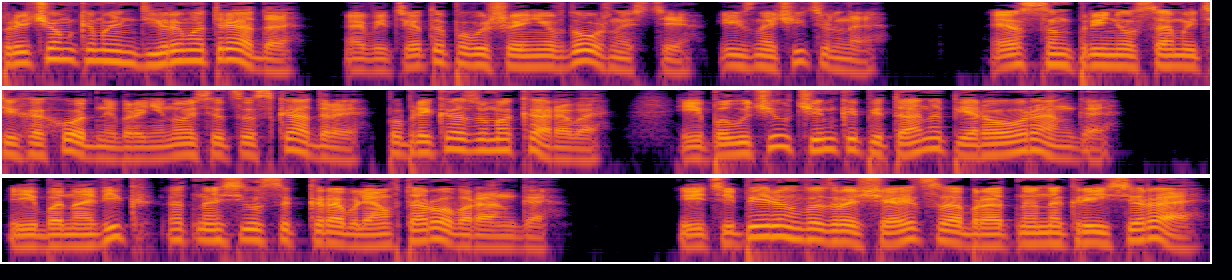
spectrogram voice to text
Причем командиром отряда, а ведь это повышение в должности, и значительное. Эссен принял самый тихоходный броненосец эскадры по приказу Макарова и получил чин капитана первого ранга, ибо Навик относился к кораблям второго ранга. И теперь он возвращается обратно на крейсера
